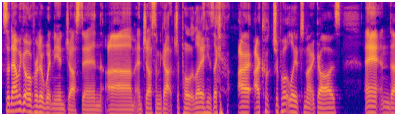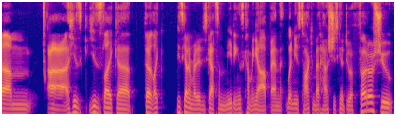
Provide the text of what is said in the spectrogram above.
So now we go over to Whitney and Justin. Um, and Justin got Chipotle, and he's like, "I I cooked Chipotle tonight, guys." And um, uh, he's he's like, uh, they're like, he's getting ready. He's got some meetings coming up, and Whitney's talking about how she's going to do a photo shoot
